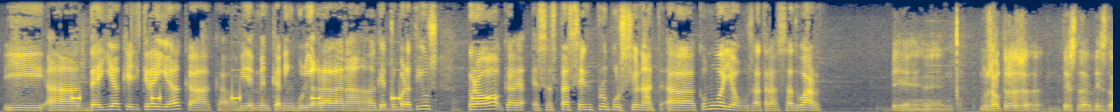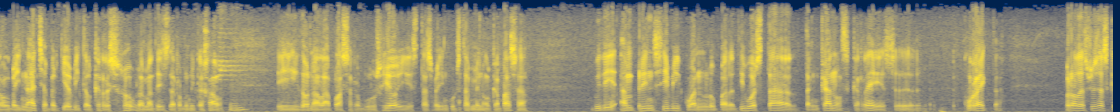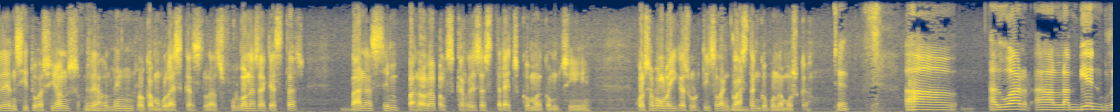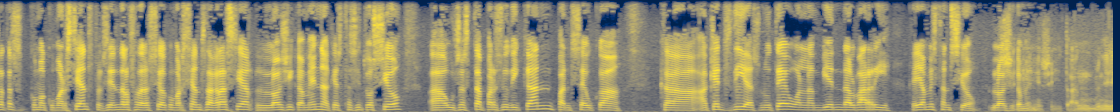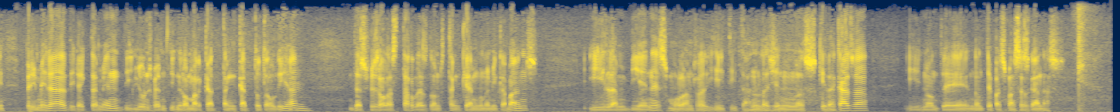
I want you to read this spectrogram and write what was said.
i eh, deia que ell creia que, que evidentment que a ningú li agraden a, a aquests operatius, però que s'està sent proporcionat. Eh, com ho veieu vosaltres, Eduard? Bé, nosaltres, eh, des, de, des del veïnatge, perquè jo vic al carrer sobre mateix de Ramon i Cajal, mm. i dona la plaça Revolució i estàs veient constantment el que passa, vull dir, en principi, quan l'operatiu està tancant els carrers, eh, correcte, però després es creen situacions mm. realment rocambolesques. Les furgones aquestes van a 100 per hora pels carrers estrets com, a, com si qualsevol veí que sortís l'enclasten com una mosca. Sí. Uh, Eduard, uh, l'ambient, vosaltres com a comerciants, president de la Federació de Comerciants de Gràcia, lògicament aquesta situació uh, us està perjudicant. Penseu que, que aquests dies noteu en l'ambient del barri que hi ha més tensió, lògicament. Sí, sí, tant. Vull dir, primera, directament, dilluns vam tindre el mercat tancat tot el dia, Mm. després a les tardes doncs tanquem una mica abans, i l'ambient és molt enrarit i tant. La gent es queda a casa i no en té, no en té pas masses ganes.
